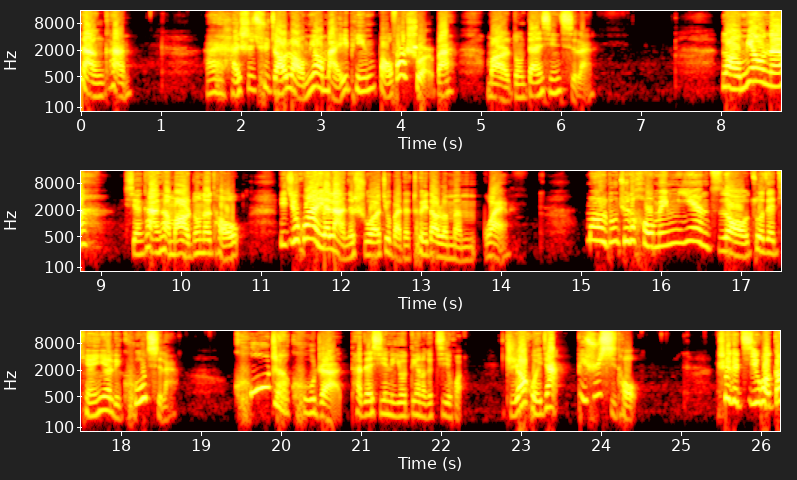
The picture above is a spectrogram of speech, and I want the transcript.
难看！哎，还是去找老庙买一瓶保发水吧。毛尔东担心起来。老庙呢，先看看毛尔东的头，一句话也懒得说，就把他推到了门外。毛尔东觉得好没面子哦，坐在田野里哭起来。哭着哭着，他在心里又定了个计划：只要回家，必须洗头。这个计划刚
